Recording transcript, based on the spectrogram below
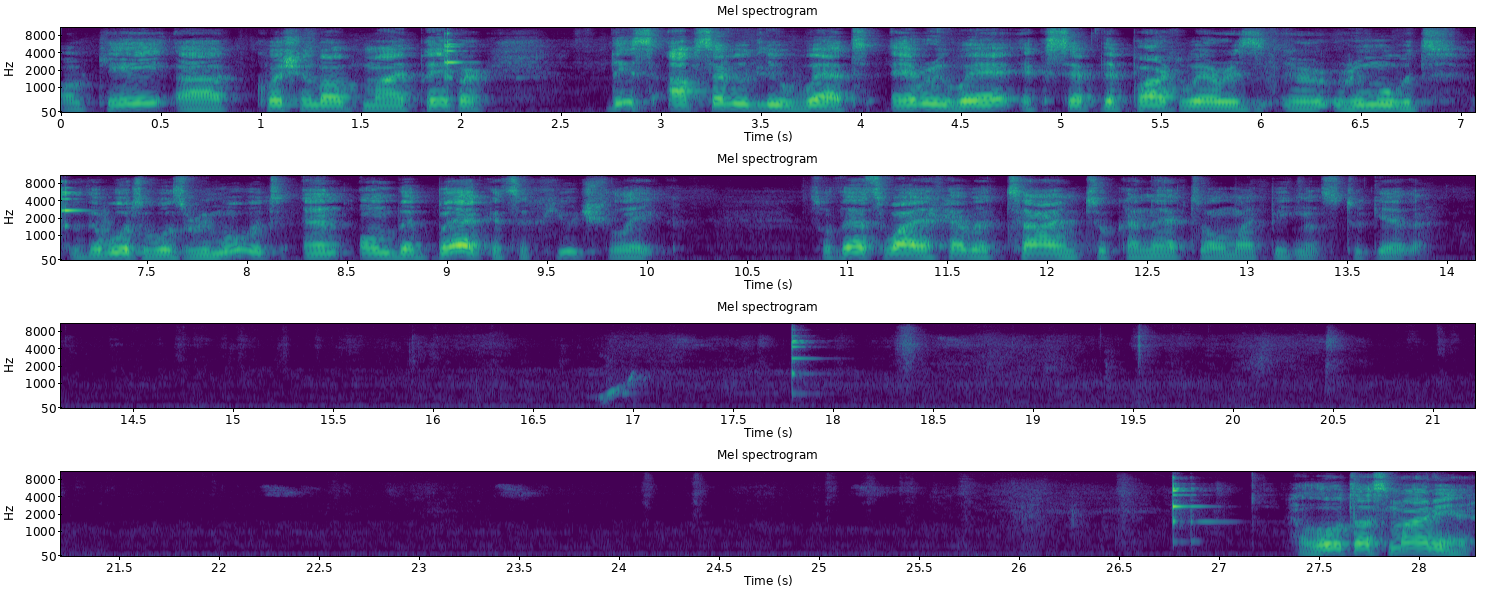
Okay, uh, question about my paper. This absolutely wet everywhere except the part where is uh, removed, the water was removed, and on the back it's a huge lake. So that's why I have a time to connect all my pigments together. Hello Tasmania.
